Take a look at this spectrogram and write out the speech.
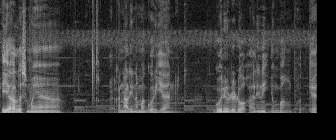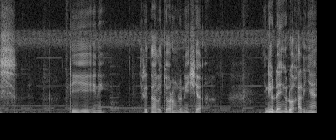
Iya halo semuanya Kenalin nama gue Rian Gue ini udah dua kali nih nyumbang podcast Di ini Cerita lucu orang Indonesia Ini udah yang kedua kalinya.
